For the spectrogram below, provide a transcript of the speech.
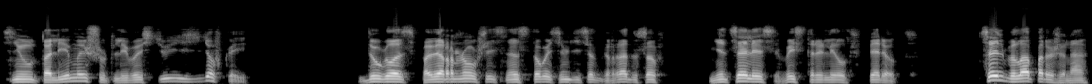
с неутолимой шутливостью и издевкой. Дуглас, повернувшись на 180 градусов, не целясь, выстрелил вперед. Цель была поражена.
